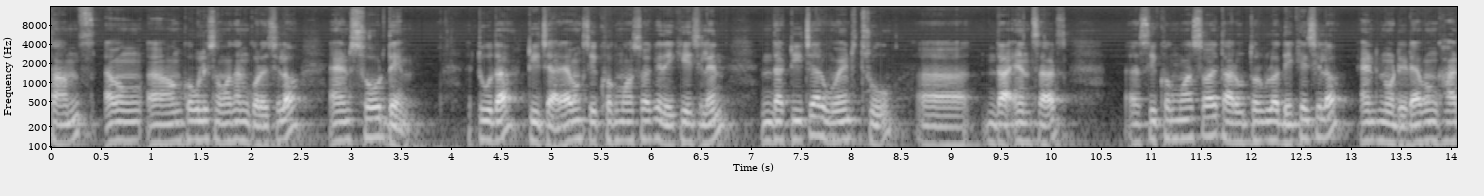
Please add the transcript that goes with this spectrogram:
সামস এবং অঙ্কগুলি সমাধান করেছিল and showed them to the teacher এবং শিক্ষক মহাশয়কে দেখিয়েছিলেন। The teacher went through the answers শিক্ষক মহাশয় তার উত্তরগুলো দেখেছিল অ্যান্ড নোটেড এবং ঘাট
